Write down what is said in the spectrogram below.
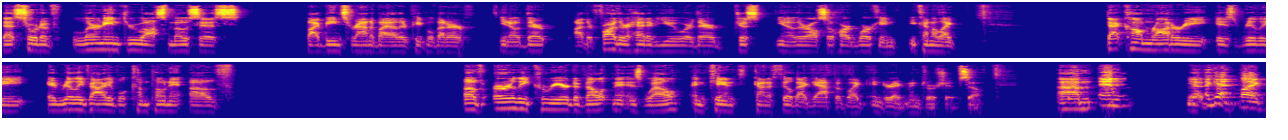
that sort of learning through osmosis by being surrounded by other people that are you know they're either farther ahead of you or they're just you know they're also hardworking. You kind of like that camaraderie is really a really valuable component of of early career development as well and can kind of fill that gap of like indirect mentorship so um and yeah, again like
